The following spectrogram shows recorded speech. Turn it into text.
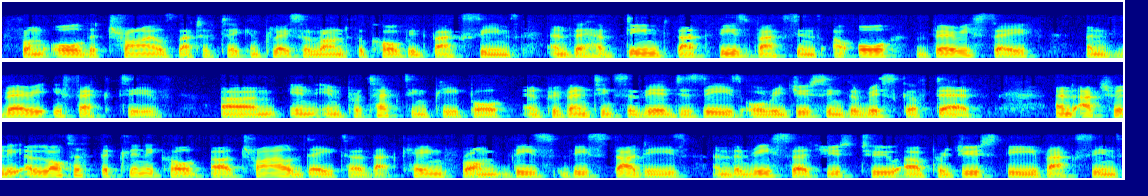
from all the trials that have taken place around the COVID vaccines, and they have deemed that these vaccines are all very safe and very effective um, in, in protecting people and preventing severe disease or reducing the risk of death. And actually, a lot of the clinical uh, trial data that came from these, these studies and the research used to uh, produce the vaccines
